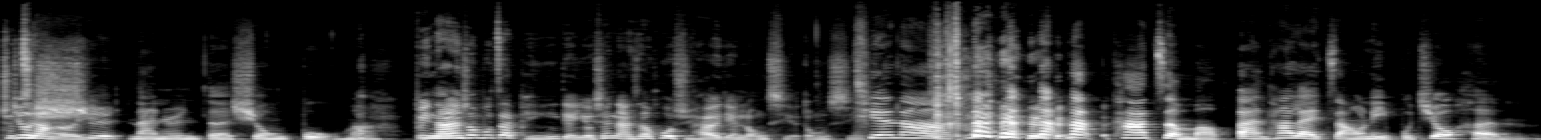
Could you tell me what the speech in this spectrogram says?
就这样而已。是男人的胸部吗？比男人胸部再平一点，有些男生或许还有一点隆起的东西。天哪、那那那那他怎么办？他来找你不就很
